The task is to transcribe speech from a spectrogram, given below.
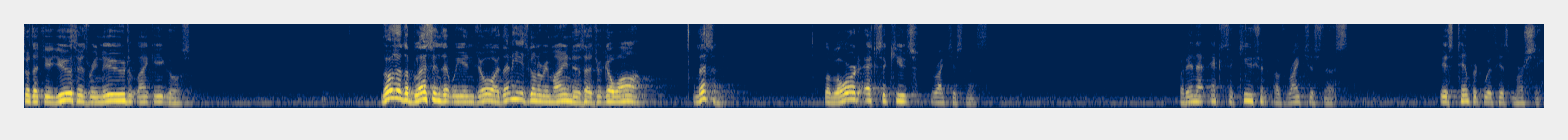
so that your youth is renewed like eagles. Those are the blessings that we enjoy. Then he's going to remind us as we go on. Listen, the Lord executes righteousness. But in that execution of righteousness is tempered with his mercy.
